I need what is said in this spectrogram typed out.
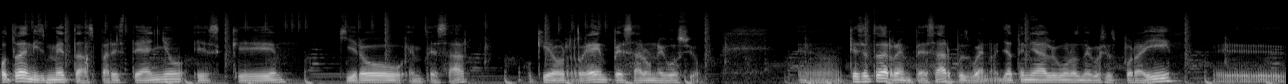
otra de mis metas para este año es que quiero empezar o quiero reempezar un negocio. Eh, ¿Qué es esto de reempezar? Pues bueno, ya tenía algunos negocios por ahí. Eh,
